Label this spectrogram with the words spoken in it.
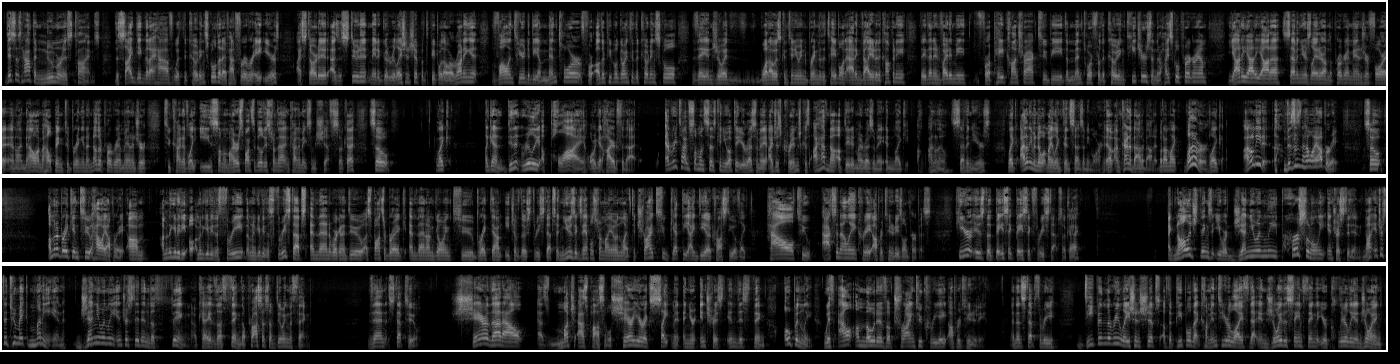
this has happened numerous times. The side gig that I have with the coding school that I've had for over eight years, I started as a student, made a good relationship with the people that were running it, volunteered to be a mentor for other people going through the coding school. They enjoyed what I was continuing to bring to the table and adding value to the company. They then invited me for a paid contract to be the mentor for the coding teachers in their high school program yada yada yada. Seven years later, I'm the program manager for it, and I now I'm helping to bring in another program manager to kind of like ease some of my responsibilities from that and kind of make some shifts. Okay, so like again, didn't really apply or get hired for that. Every time someone says, "Can you update your resume?" I just cringe because I have not updated my resume in like I don't know seven years. Like I don't even know what my LinkedIn says anymore. I'm kind of bad about it, but I'm like whatever. Like I don't need it. this isn't how I operate. So I'm going to break into how I operate. Um, I'm to give you the oh, I'm going to give you the three I'm to give you this three steps and then we're to do a sponsor break and then I'm going to break down each of those three steps and use examples from my own life to try to get the idea across to you of like how to accidentally create opportunities on purpose. Here is the basic basic three steps, okay? Acknowledge things that you are genuinely, personally interested in. Not interested to make money in, genuinely interested in the thing, okay? The thing, the process of doing the thing. Then, step two, share that out as much as possible. Share your excitement and your interest in this thing openly without a motive of trying to create opportunity. And then, step three, Deepen the relationships of the people that come into your life that enjoy the same thing that you're clearly enjoying,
